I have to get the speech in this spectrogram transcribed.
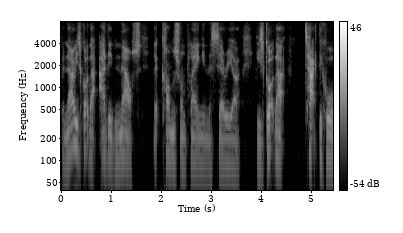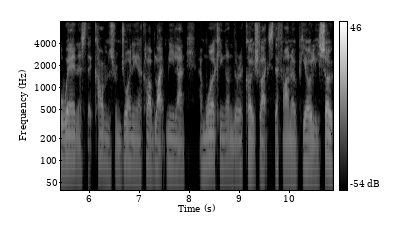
But now he's got that added nous that comes from playing in the Serie A. He's got that tactical awareness that comes from joining a club like Milan and working under a coach like Stefano Pioli. So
